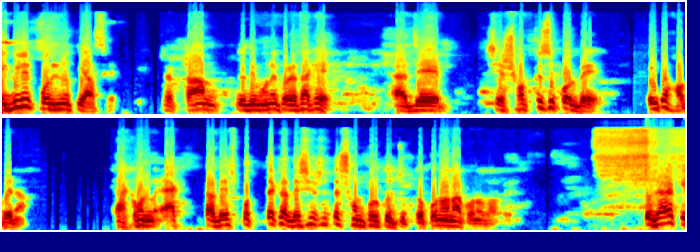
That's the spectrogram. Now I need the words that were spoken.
এগুলির পরিণতি আছে। ট্রাম্প যদি মনে করে থাকে যে সে সবকিছু করবে, এইটা হবে না। এখন একটা দেশ, প্রত্যেকটা দেশের সাথে সম্পর্ক যুক্ত কোনো না কোনো ভাবে তো যাই হোক এই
